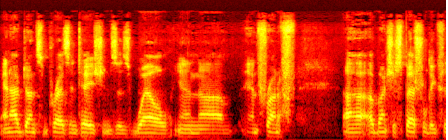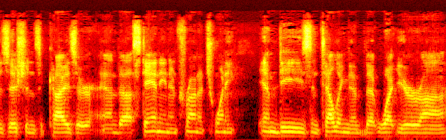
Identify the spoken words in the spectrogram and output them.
And I've done some presentations as well in um, in front of uh, a bunch of specialty physicians at Kaiser, and uh, standing in front of 20 MDs and telling them that what you're uh,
